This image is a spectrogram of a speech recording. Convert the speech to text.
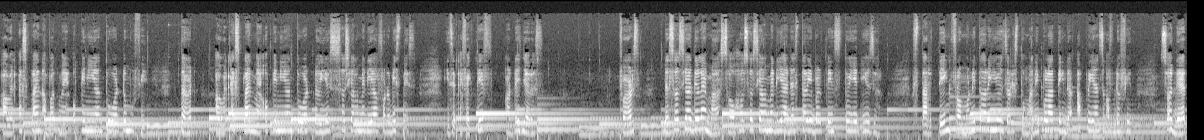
I will explain about my opinion toward the movie. Third, I will explain my opinion toward the use social media for business. Is it effective or dangerous? First, the social dilemma show how social media does terrible things to its user, starting from monitoring users to manipulating the appearance of the feed, so that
